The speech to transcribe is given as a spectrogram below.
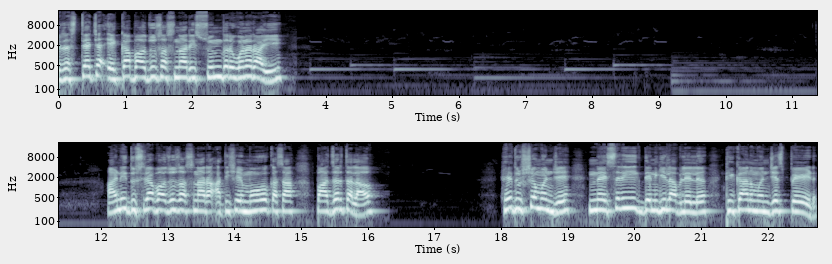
रस्त्याच्या एका बाजूस असणारी सुंदर वनराई आणि दुसऱ्या बाजूस असणारा अतिशय मोहक असा पाझर तलाव. हे दृश्य म्हणजे नैसर्गिक देणगी लाभलेलं ठिकाण म्हणजेच पेड.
